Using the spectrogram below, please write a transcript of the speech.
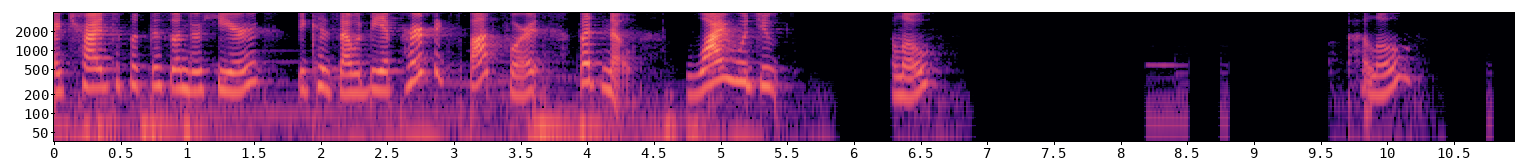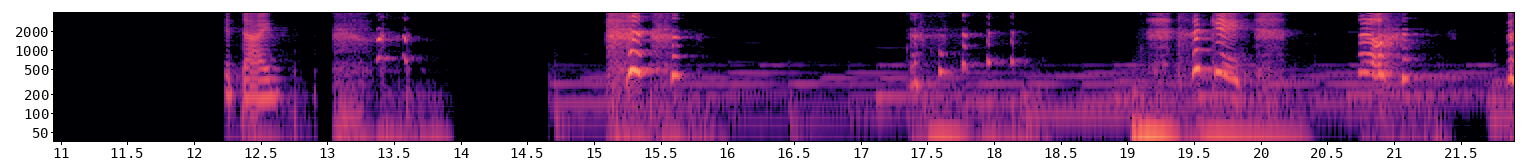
I tried to put this under here because that would be a perfect spot for it, but no. Why would you... Hello? Hello? It died. okay, so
